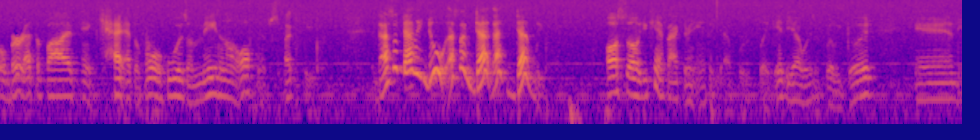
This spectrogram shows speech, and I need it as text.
Gobert at the five and KAT at the four, who is amazing on offense, respectfully. That's a deadly dude. That's a dead. That's deadly. Also, you can't factor in Anthony like Anthony Edwards is really good, and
